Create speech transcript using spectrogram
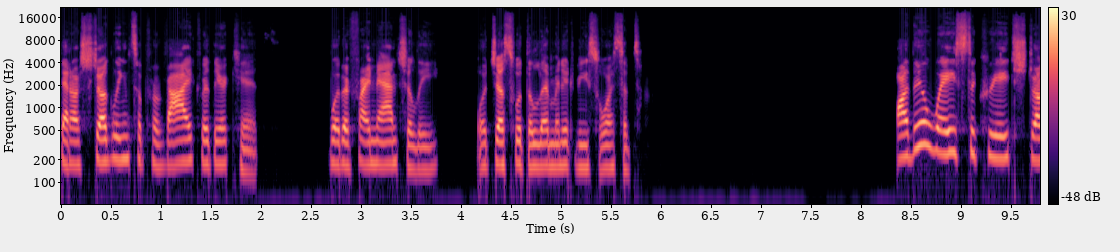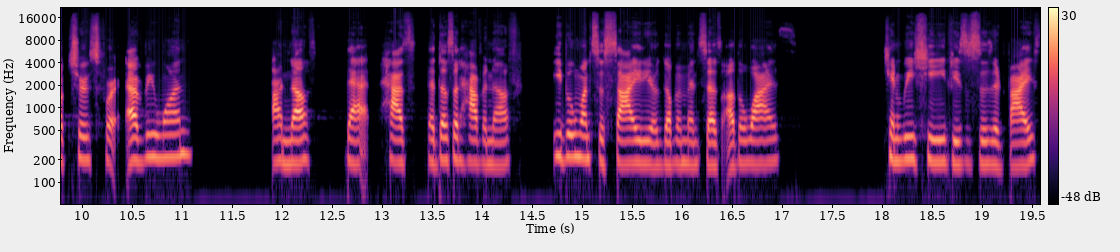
that are struggling to provide for their kids, whether financially or just with the limited resource of time? Are there ways to create structures for everyone enough that has that doesn't have enough, even when society or government says otherwise? Can we heed Jesus' advice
